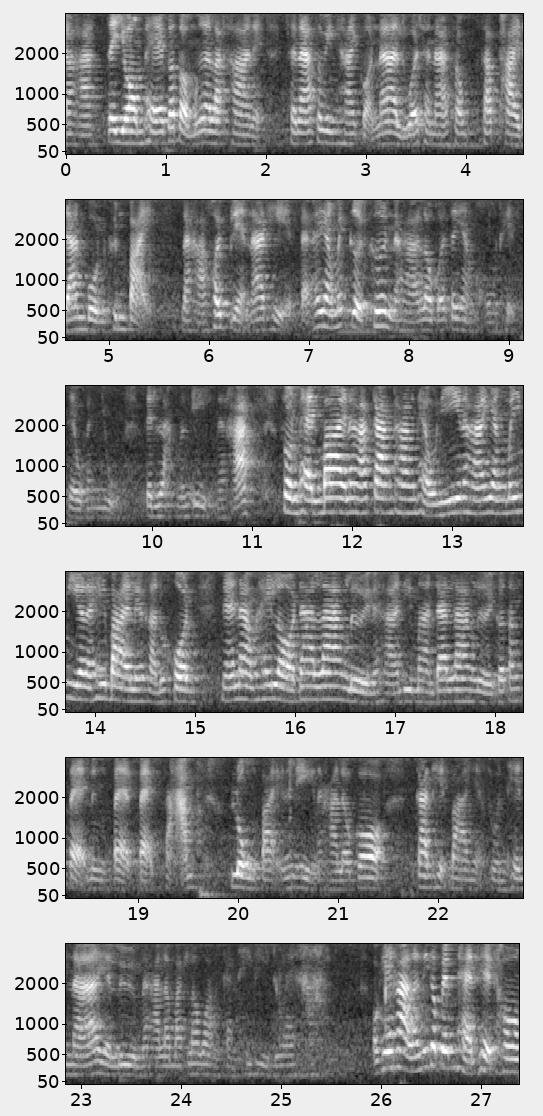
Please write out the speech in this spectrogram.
นะคะ จะยอมแพ้ก็ต่อเมื่อราคาเนี่ยชนะสวิงไฮก่อนหน้า หรือว่าชนะซับพลายด้านบนขึ้นไป นะคะ ค่อยเปลี่ยนหน้าเทรดแต่ถ้ายังไม่เกิดขึ้นนะคะ เราก็จะยังคงเทรดเซลล์กันอยู่เป็นหลักนั่นเองนะคะ ส่วนแผนบายนะคะ กลางทางแถวนี้นะคะ ยังไม่มีอะไรให้บายเลยค่ะทุกคนแนะนำให้รอด้านล่างเลยนะคะดีมานด้านล่างเลยก็ตั้งแต่ 1883 ลงไปนั่นเองนะคะ แล้วก็การเทรดบายเนี่ยส่วนเทรนนะอย่าลืมนะคะระมัดระวังกันให้ดีด้วยค่ะ อเคค่ะ แล้วนี่ก็เป็นแผนเทรดทอง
